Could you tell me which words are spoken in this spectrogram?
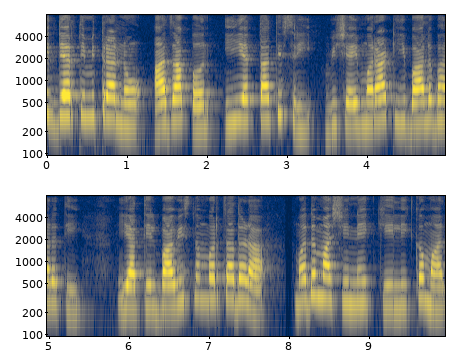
विद्यार्थी मित्रांनो आज आपण इयत्ता तिसरी विषय मराठी बालभारती यातील बावीस नंबरचा धडा मधमाशीने केली कमाल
